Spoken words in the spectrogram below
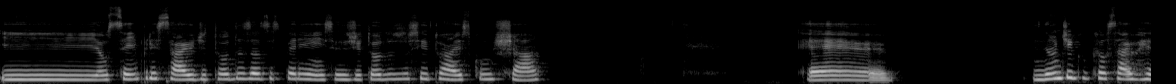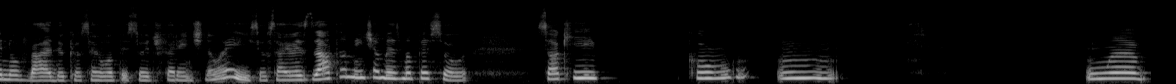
e eu sempre saio de todas as experiências, de todos os rituais com chá. É... Não digo que eu saio renovada, que eu saio uma pessoa diferente, não é isso. Eu saio exatamente a mesma pessoa, só que com um, uma,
